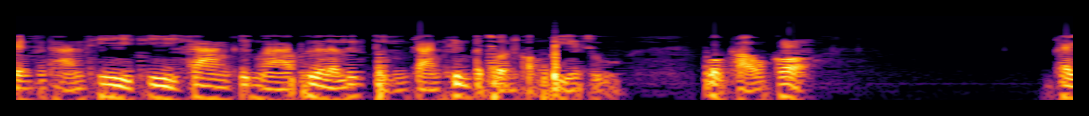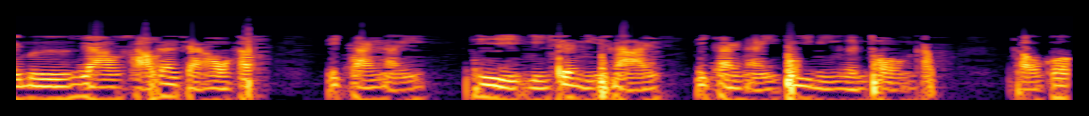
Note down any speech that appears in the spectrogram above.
เป็นสถานที่ที่สร้างขึ้นมาเพื่อระลึกถึงการขึ้นประชนของพระเยซู พวกเขาก็ใครมือยาวสาวได้จะเอาครับ นิกายไหนที่มีเส้นมีสาย นิกายไหนที่มีเงินทองครับ เขาก็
